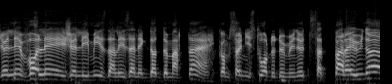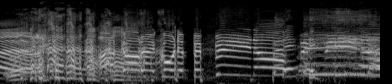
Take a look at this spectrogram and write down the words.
Je l'ai volé, je l'ai mise dans les anecdotes de Martin. Comme ça, une histoire de deux minutes, ça te paraît une heure. Encore un coup de Pepino! Pepino!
